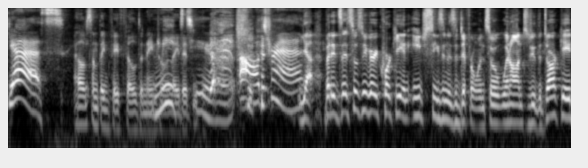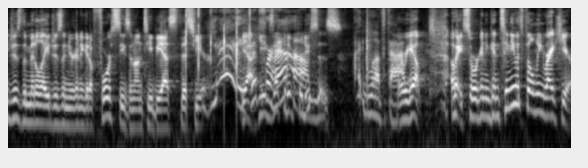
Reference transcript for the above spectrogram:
Yes. I love something faith-filled and angel Me related. too. oh, Trent. Yeah, but it's, it's supposed to be very quirky, and each season is a different one. So it went on to do the Dark Ages, the Middle Ages, and you're going to get a fourth season on TBS this year. Yay, Yeah, he executive him. produces. I love that. There we go. Okay, so we're going to continue with filming right here.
